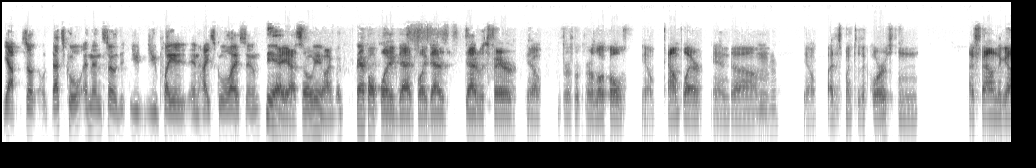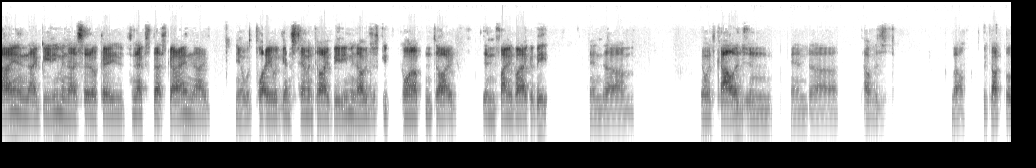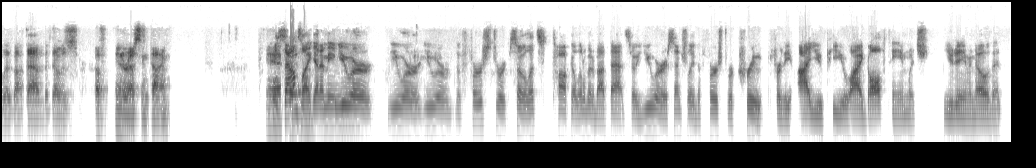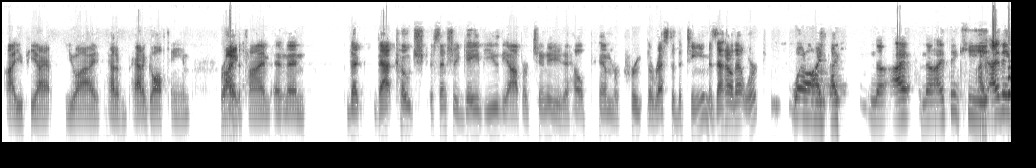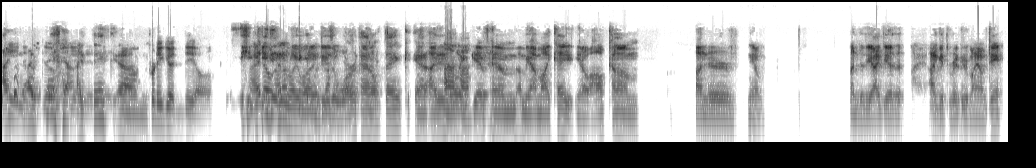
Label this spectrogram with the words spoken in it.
yeah, so that's cool. And then so you you play in high school, I assume. Yeah, yeah. So you know, my grandpa played, dad played. Dad dad was fair, you know, for, for a local you know town player, and um, mm-hmm. you know, I just went to the course and I found the guy and I beat him, and I said, okay, who's the next best guy? And I you know would play against him until I beat him, and I would just keep going up until I didn't find anybody I could beat. And um, I went to college, and and uh, that was well we talked a little bit about that, but that was an interesting time. well, it uh, sounds like it. I mean, you were you were you were the first. Re- so let's talk a little bit about that. So you were essentially the first recruit for the IUPUI golf team, which you didn't even know that IUPUI had a had a golf team right. at the time, and then that that coach essentially gave you the opportunity to help him recruit the rest of the team. Is that how that worked? Well, I, I no, I no, I think he. I, I think he I, negotiated. I think um, pretty good deal. He, he didn't really want to do the work, I don't think, and I didn't uh-huh. really give him. I mean, I'm like, hey, you know, I'll come under, you know, under the idea that I get to recruit my own team.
